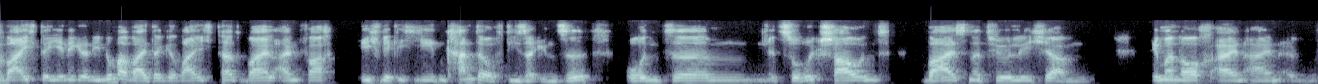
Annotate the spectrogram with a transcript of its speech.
war ich derjenige, der die Nummer weitergereicht hat, weil einfach ich wirklich jeden kannte auf dieser Insel. Und ähm, zurückschauend war es natürlich ja, immer noch ein, ein,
